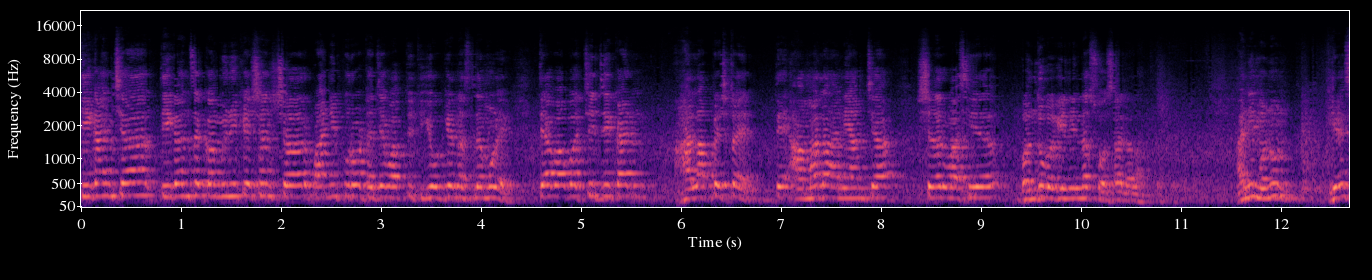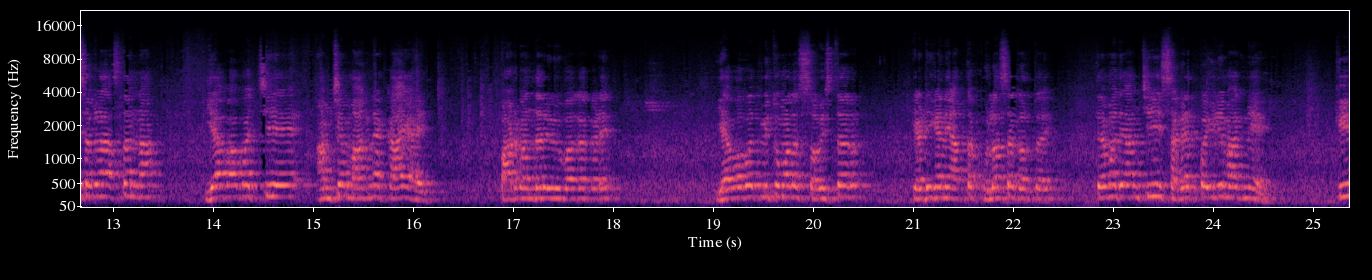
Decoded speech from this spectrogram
तिघांच्या तिघांचं कम्युनिकेशन शहर पाणी पुरवठ्याच्या बाबतीत योग्य नसल्यामुळे त्याबाबतचे जे काय हालापेष्ट आहेत ते आम्हाला आणि आमच्या शहरवासीय बंधू भगिनींना सोसायला लागतं आणि म्हणून हे सगळं असताना याबाबतचे आमच्या मागण्या काय आहेत पाटबंधारे विभागाकडे? याबाबत मी तुम्हाला सविस्तर या ठिकाणी आता खुलासा करतोय. त्यामध्ये आमची सगळ्यात पहिली मागणी आहे की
